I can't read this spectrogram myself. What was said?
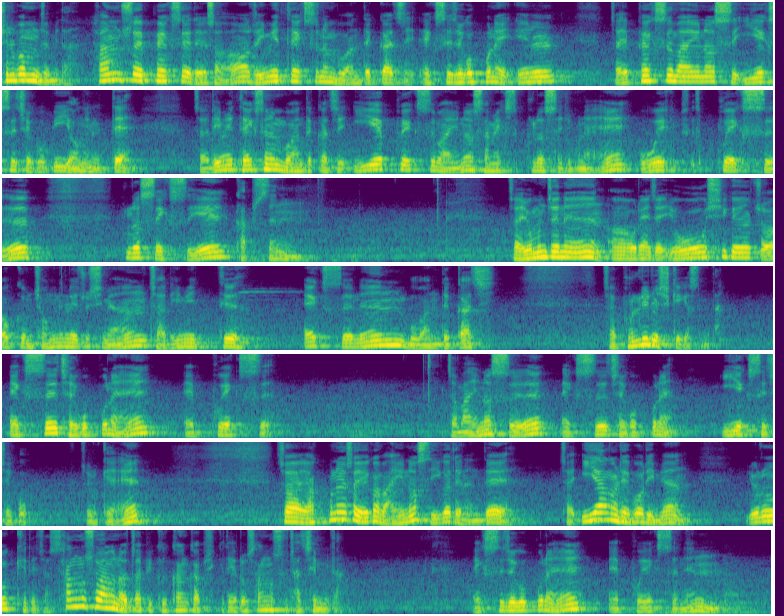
7번 문제입니다. 함수 fx에 대해서 리미트 x는 무한대까지 x제곱분의 1, 자 fx 마이너스 2x 제곱이 0일 때, 자 리미트 x는 무한대까지 2fx 마이너스 3x 플러스 1분의 5fx 플러스 x의 값은 자, 요 문제는 어, 우리가 이제 요 식을 조금 정리를 해주시면 자 리미트 x는 무한대까지 자 분리를 시키겠습니다. x 제곱분의 fx 자 마이너스 x 제곱분의 2x 제곱 저렇게 자 약분해서 얘가 마이너스 2가 되는데 자 이항을 해버리면 요렇게 되죠. 상수항은 어차피 극한값이 그대로 상수 자체입니다. x제곱분의 fx는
